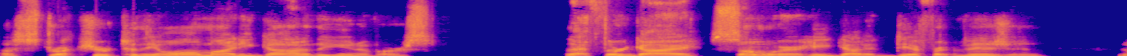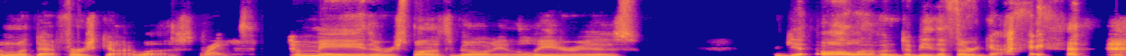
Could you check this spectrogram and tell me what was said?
a structure to the Almighty God of the universe. That third guy, somewhere, he got a different vision than what that first guy was. Right. To me, the responsibility of the leader is get all of them to be the third guy.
